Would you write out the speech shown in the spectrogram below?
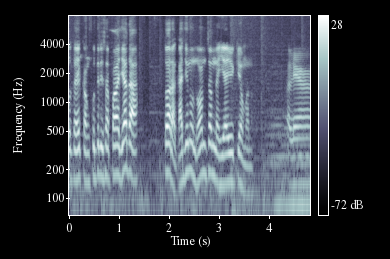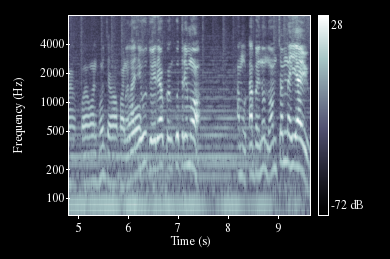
તો તમે કંકુતરી સપા ગયા હતા તો રકાજીનું નોમ ચમ નહીં આવ્યું કયો મને. અલ્યા પવન શું જવાબ આલ્યો હું જોઈ રહ્યો કંકુતરીમાં. આ મોટા ભાઈનું નોમ ચમ નહીં આવ્યું.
